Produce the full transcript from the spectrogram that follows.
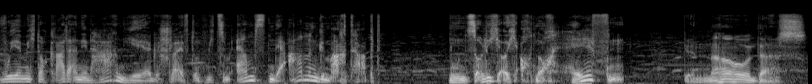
Wo ihr mich doch gerade an den Haaren hierher geschleift und mich zum Ärmsten der Armen gemacht habt. Nun soll ich euch auch noch helfen. Genau das.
